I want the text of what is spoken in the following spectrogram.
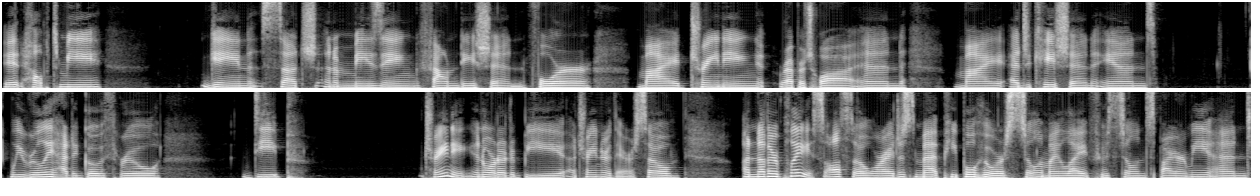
it helped me gain such an amazing foundation for my training repertoire and my education. And we really had to go through deep training in order to be a trainer there. So another place also where I just met people who are still in my life, who still inspire me. And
